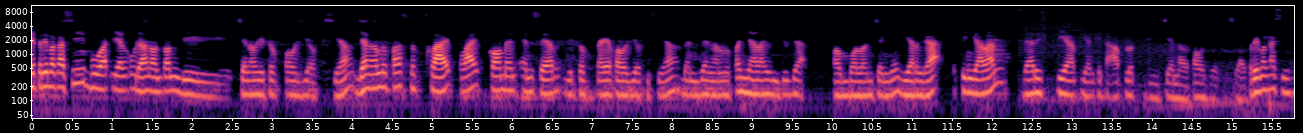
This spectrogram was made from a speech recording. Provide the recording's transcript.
Ya terima kasih buat yang udah nonton di channel YouTube Fauzi Official. Jangan lupa subscribe, like, comment, and share YouTube saya Fauzi Official. Dan jangan lupa nyalain juga tombol loncengnya biar nggak ketinggalan dari setiap yang kita upload di channel Fauzi Official. Terima kasih.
